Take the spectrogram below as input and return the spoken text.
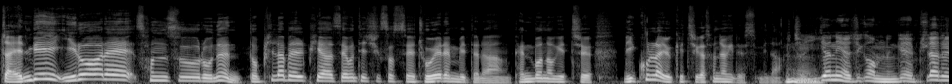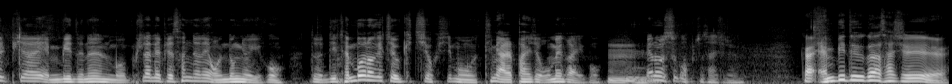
자 NBA 1월의 선수로는 또 필라델피아 세븐티식서스의 조엘 엠비드랑 덴버 너기츠 니콜라 요키치가 선정이 됐습니다. 그렇죠. 음. 이견의 여지가 없는 게 필라델피아의 엠비드는 뭐 필라델피아 선전의 원동력이고 또니 덴버 너게츠 요키치 역시 뭐 팀의 알파이자 오메가이고 음. 빼놓을 수가 없죠 사실은. 그러니까 엠비드가 사실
